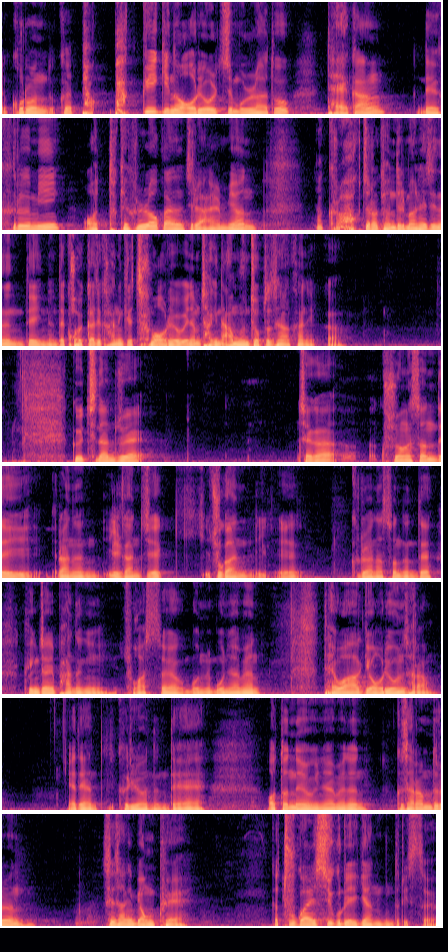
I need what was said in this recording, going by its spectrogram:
그런 그 벽, 바뀌기는 어려울지 몰라도 대강 내 흐름이 어떻게 흘러가는지를 알면 그냥 그럭저럭 견딜만 해지는 데 있는데 거기까지 가는 게 참 어려워요. 왜냐면 자기는 아무 문제 없다 생각하니까. 그 지난주에 제가 구중앙 선데이라는 일간지에 주간에 글을 하나 썼는데 굉장히 반응이 좋았어요. 뭐냐면 대화하기 어려운 사람에 대한 글이었는데 어떤 내용이냐면은 그 사람들은 세상의 명쾌 그러니까 두괄식으로 얘기하는 분들이 있어요.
